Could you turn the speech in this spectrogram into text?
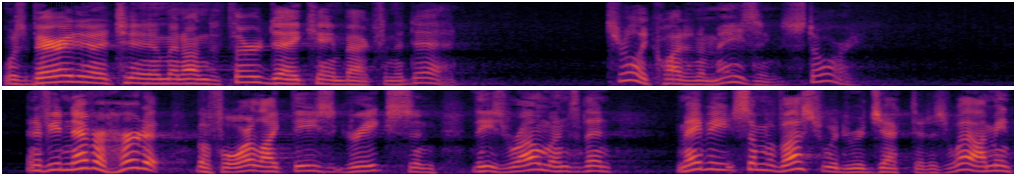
was buried in a tomb, and on the third day came back from the dead. It's really quite an amazing story. And if you'd never heard it before, like these Greeks and these Romans, then maybe some of us would reject it as well. I mean,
